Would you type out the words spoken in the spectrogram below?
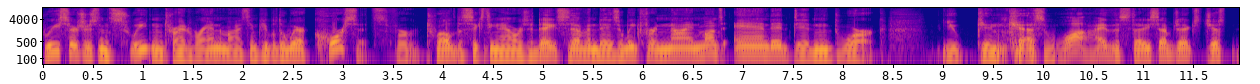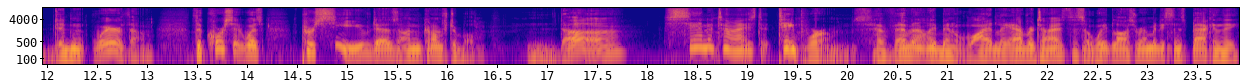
Researchers in Sweden tried randomizing people to wear corsets for 12 to 16 hours a day, seven days a week for nine months, and it didn't work. You can guess why the study subjects just didn't wear them. The corset was perceived as uncomfortable. Duh. Sanitized tapeworms have evidently been widely advertised as a weight loss remedy since back in the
